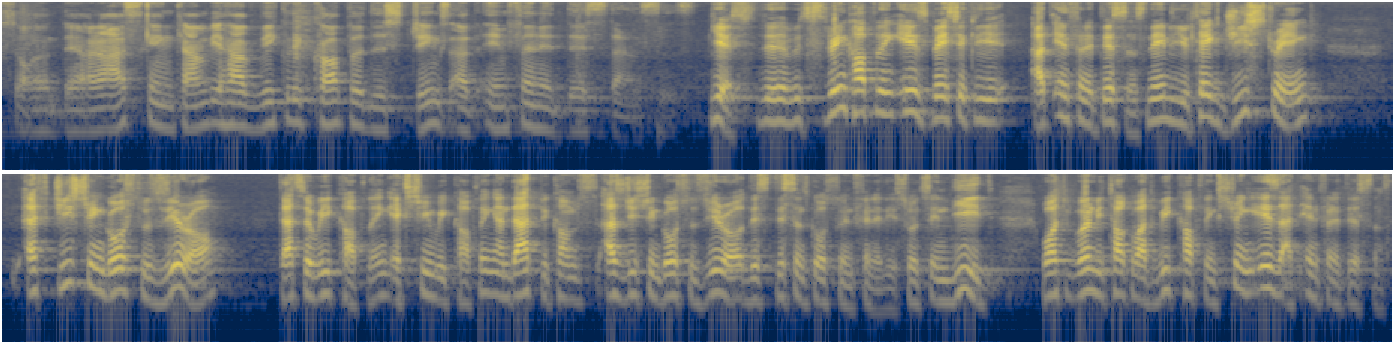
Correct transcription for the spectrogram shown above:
So they are asking, can we have weakly coupled strings at infinite distances? Yes, the string coupling is basically at infinite distance. Namely, you take G string, if G string goes to zero, that's a weak coupling, extreme weak coupling, and that becomes, as G string goes to zero, this distance goes to infinity. So it's indeed, what, when we talk about weak coupling string is at infinite distance.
